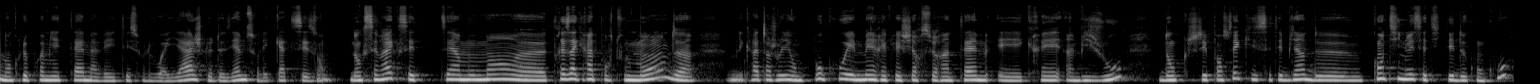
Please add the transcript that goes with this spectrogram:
Donc le premier thème avait été sur le voyage, le deuxième sur les quatre saisons. Donc c'est vrai que c'était un moment euh, très agréable pour tout le monde. Les créateurs joailliers ont beaucoup aimé réfléchir sur un thème et créer un bijou. Donc j'ai pensé que c'était bien de continuer cette idée de concours.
